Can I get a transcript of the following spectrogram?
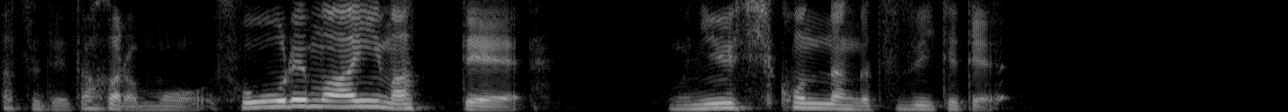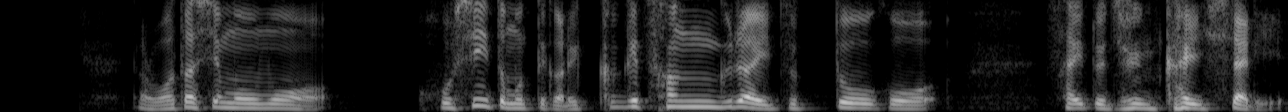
やつでだからもうそれも相まって入手困難が続いててだから私ももう欲しいと思ってから1ヶ月半ぐらいずっとこうサイト巡回したり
